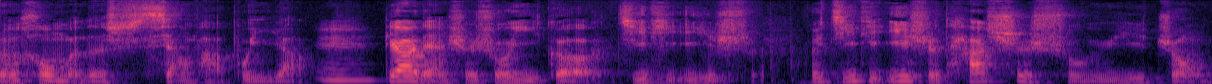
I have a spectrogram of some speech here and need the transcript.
人和我们的想法不一样。嗯第二点是说一个集体意识，就集体意识它是属于一种，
